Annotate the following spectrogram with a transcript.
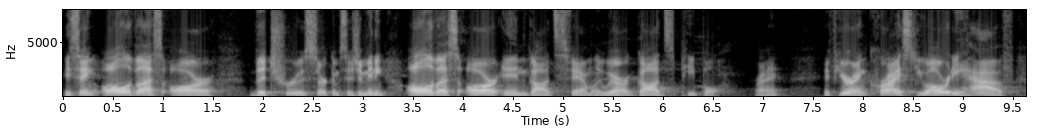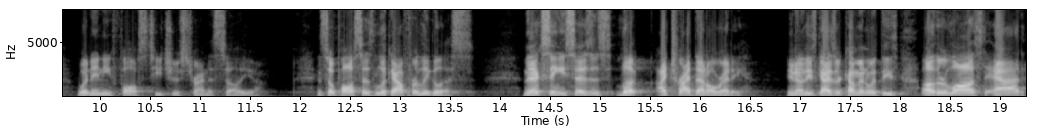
He's saying all of us are the true circumcision, meaning all of us are in God's family. We are God's people, right? If you're in Christ, you already have what any false teacher is trying to sell you. And so Paul says, look out for legalists. the next thing he says is, Look, I tried that already. You know, these guys are coming with these other laws to add.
